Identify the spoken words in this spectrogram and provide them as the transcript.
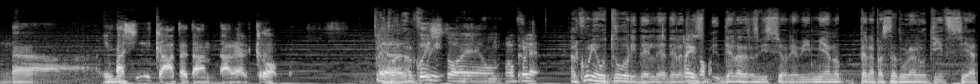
in, uh, in Basilicata e da andare al CROP eh, alcuni, questo è un problema. Alcuni autori del, della, tras- della, trasmissione mi, mi, hanno appena passato una notizia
